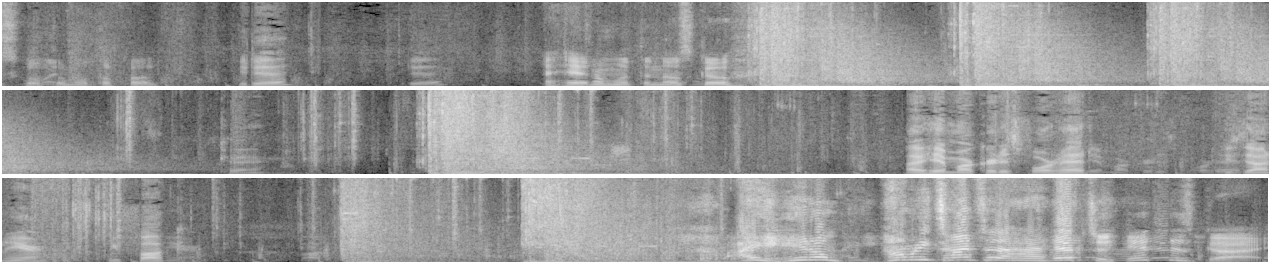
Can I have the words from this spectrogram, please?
scope. What the fuck? You did? I hit him with the no scope. Okay. I hit marker at his forehead. He's down here. You fuck. I hit him. How many times did I have to hit this guy?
